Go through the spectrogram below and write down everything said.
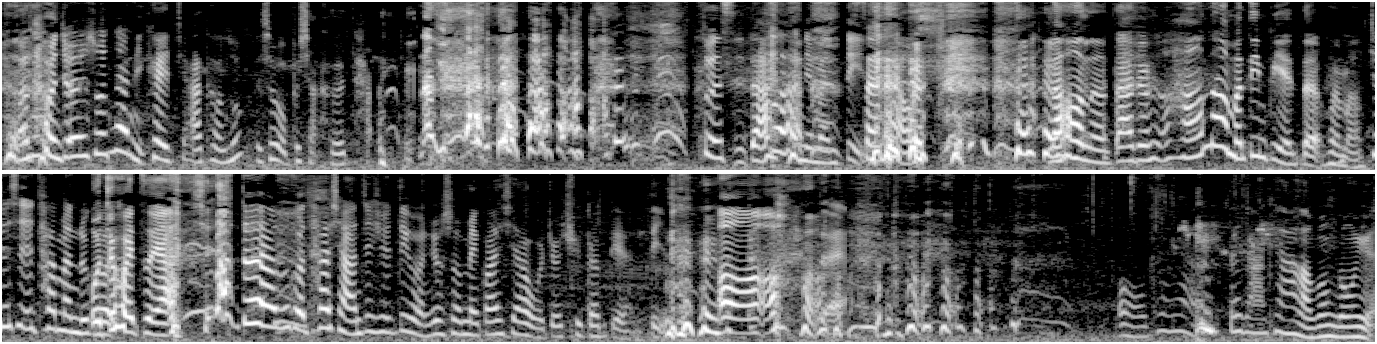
然后他们就会说：“那你可以加糖。”我说：“可是我不想喝糖。顿时大家然你们订。三条线，然后呢，大家就会说好，那我们订别的，会吗？就是他们如果我就会这样。对啊，如果他想要继续订，我就说没关系啊，我就去跟别人订。哦哦哦，对啊，哦，我看一下，带大家看下老公公园，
